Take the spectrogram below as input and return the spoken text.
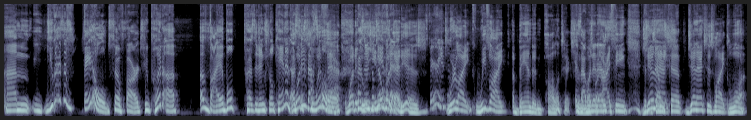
um, you guys have failed so far to put up a viable presidential candidate. A What is successful with that? What presidential you know what that is? candidate. is? very interesting. We're like we've like abandoned politics. For Is the that what most it part. is? I think Gen X. Gen X is like, look,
